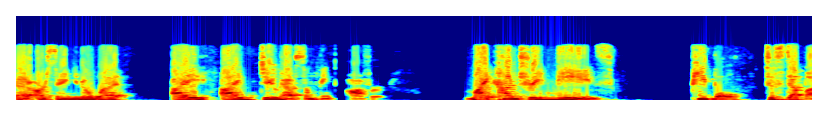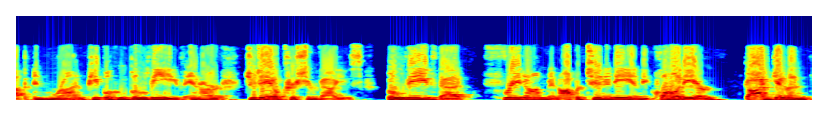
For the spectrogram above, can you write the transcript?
that are saying, you know what? I I do have something to offer. My country needs people to step up and run, people who believe in our Judeo-Christian values, believe that freedom and opportunity and equality are God-given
